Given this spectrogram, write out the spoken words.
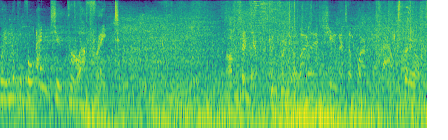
we're looking for, and you brought a friend. I'll take you. One less human to worry about. Expelliarmus!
